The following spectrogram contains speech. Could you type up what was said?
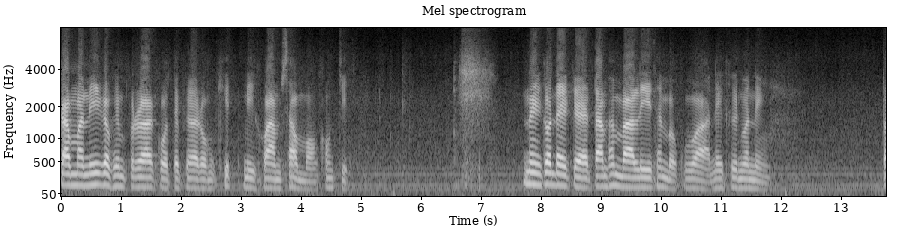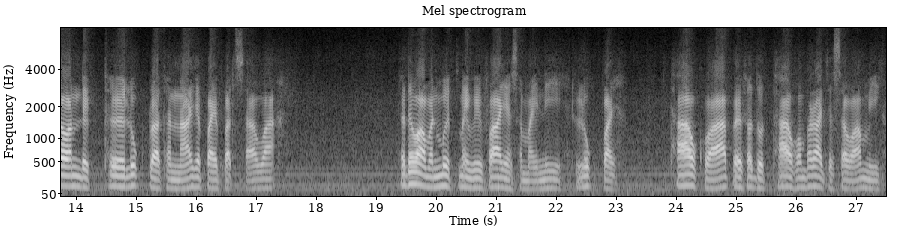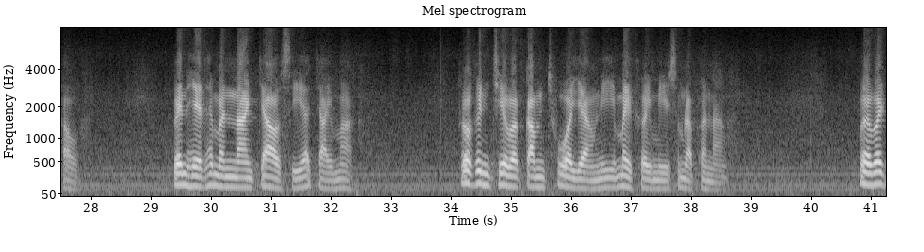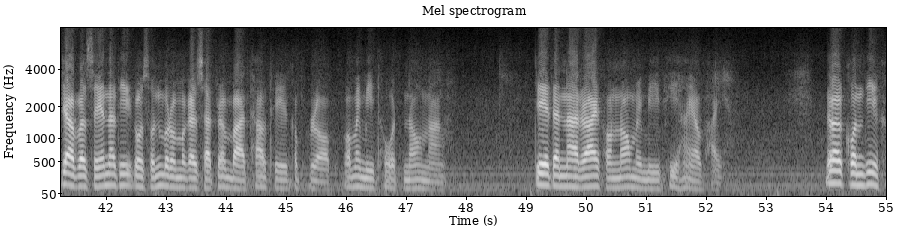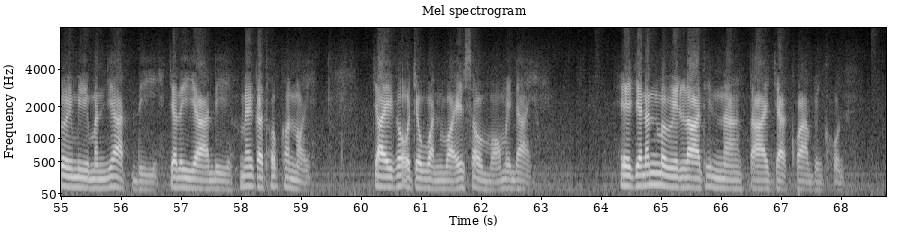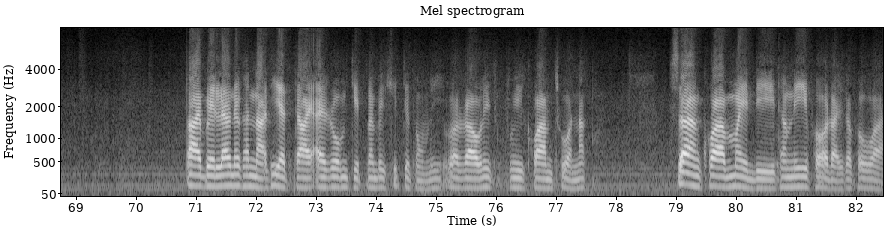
กรรมนี้ก็เพียงปรากฏแต่เพียงอารมณ์คิดมีความเศร้าหมองของจิตนั่นก็ได้แก่ตามพระบาลีท่านบอกว่าในคืนวันหนึ่ง ตอนดึกเธอลุกปรารถนาจะไปปัสสาวะ แต่ถ้าว่ามันมืดไม่มีฟ้าอย่างสมัยนี้ลุกไป เท้าขวาไปสะดุดเท้าของพระราชสวามีเข้า เป็นเหตุให้มันนางเจ้าเสียใจมาก เพราะขึ้นเชื่อว่ากรรมชั่วอย่างนี้ไม่เคยมีสำหรับพระนาง เมื่อพระเจ้าประเสนาทิโกศลบรมกษัตริย์พระบาทเท่าเทก็ปลอบเพราะไม่มีโทษน้องนาง เจตนาร้ายของน้องไม่มีพี่ให้อภัย ด้วยคนที่เคยมีมันญาติดี จริยาดี ไม่กระทบเขาหน่อย ใจก็อดจะหวั่นไหวเศร้าหมองไม่ได้ เหตุฉะนั้นเมื่อเวลาที่นางตายจากความเป็นคน ตายไปแล้วในขณะที่จะตายอารมณ์จิตมันไปคิดอยู่ตรงนี้ ว่าเรานี่มีความชั่วนัก สร้างความไม่ดีทั้งนี้เพราะอะไรก็เพราะว่า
